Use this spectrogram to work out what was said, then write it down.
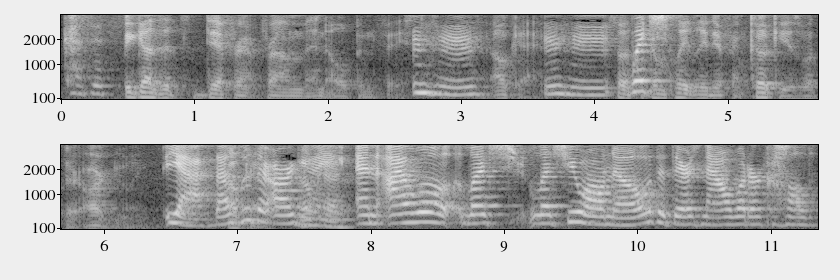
Because it's Because it's different from an open faced mm-hmm. Okay. Mm-hmm. So it's Which- a completely different cookie is what they're arguing. Yeah, that's what they're arguing. okay. And I will let you, let you all know that there's now what are called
